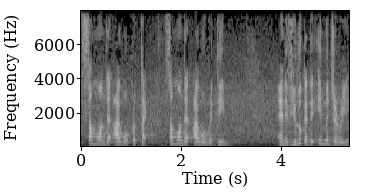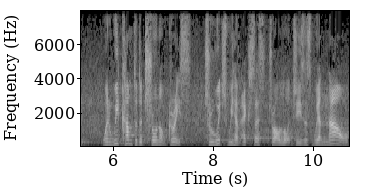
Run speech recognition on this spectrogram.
someone that I will protect, someone that I will redeem. And if you look at the imagery, when we come to the throne of grace, through which we have access to our Lord Jesus, we are now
